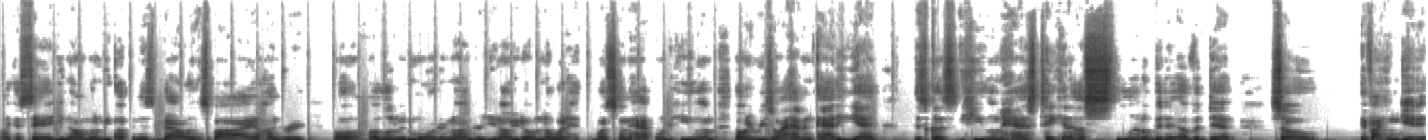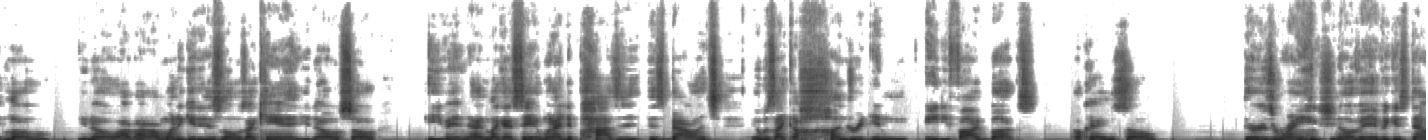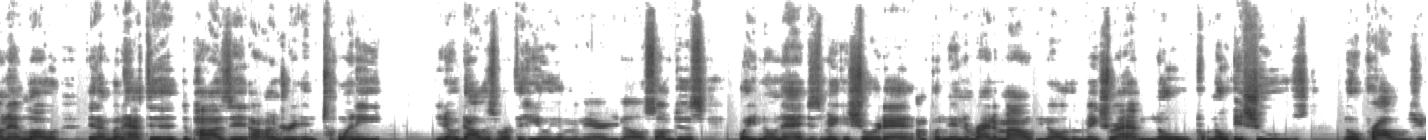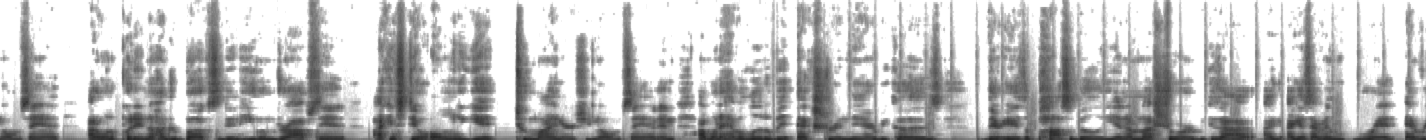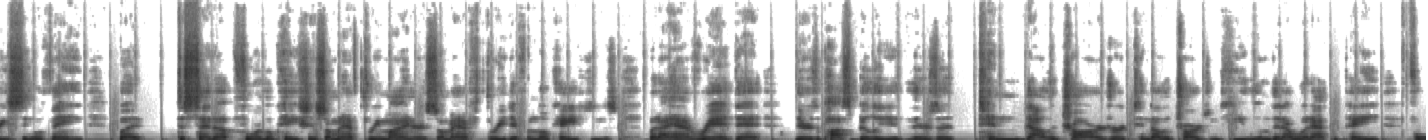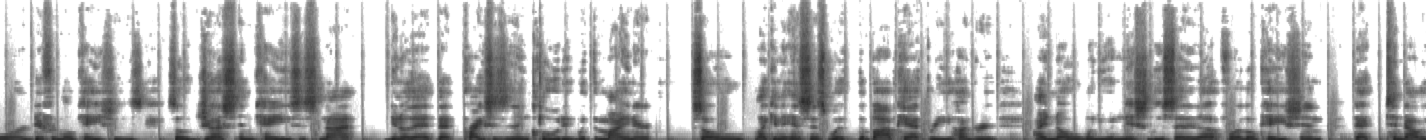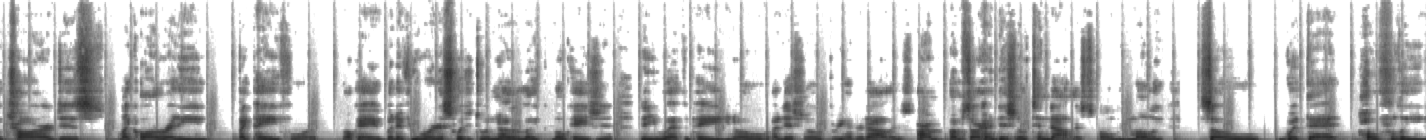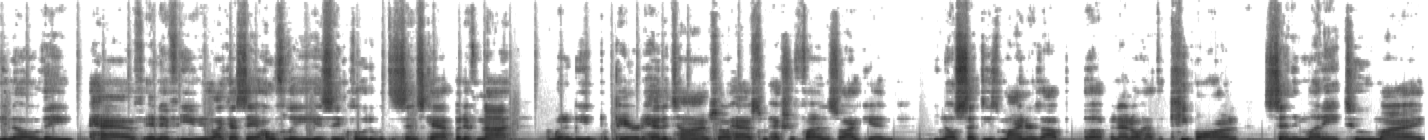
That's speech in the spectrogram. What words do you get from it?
Like I said, you know, I'm going to be upping this balance by 100, well, a little bit more than 100. You know, you don't know what what's going to happen with helium. The only reason I haven't added yet is because helium has taken a little bit of a dip. So if I can get it low, you know, I, I want to get it as low as I can, you know. So even and like I said, when I deposited this balance, it was like a hundred and eighty-five bucks. Okay, so there is a range. You know, if it, if it gets down that low, then I'm gonna have to deposit 120, you know, dollars worth of helium in there. You know, so I'm just waiting on that, just making sure that I'm putting in the right amount. You know, to make sure I have no no issues, no problems. You know what I'm saying? I don't want to put in a hundred bucks and then helium drops and I can still only get two miners, you know what I'm saying? And I want to have a little bit extra in there because there is a possibility, and I'm not sure because I, I, I guess I haven't read every single thing, but to set up for locations, so I'm gonna have three miners, so I'm gonna have three different locations. But I have read that there's a possibility that there's a $10 charge or a $10 charge in helium that I would have to pay for different locations. So just in case it's not, you know, that that price isn't included with the miner. So like in the instance with the Bobcat 300, I know when you initially set it up for a location, that $10 charge is like already like paid for. it. Okay, but if you were to switch it to another like location, then you would have to pay, you know, additional three hundred dollars. I'm, I'm sorry, additional ten dollars. Holy moly! So with that, hopefully, you know, they have, and if you, like I said, hopefully it's included with the SenseCAP. But if not, I'm going to be prepared ahead of time, so I have some extra funds so I can, you know, set these miners up, up, and I don't have to keep on sending money to my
